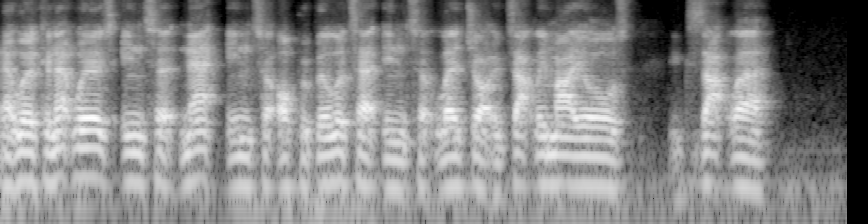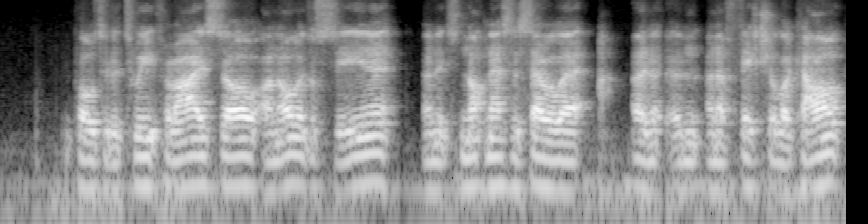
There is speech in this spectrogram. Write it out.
Network and networks, internet, interoperability, Interledger. Exactly, Miles. Exactly. Posted a tweet from ISO. I know I just seen it, and it's not necessarily an, an, an official account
